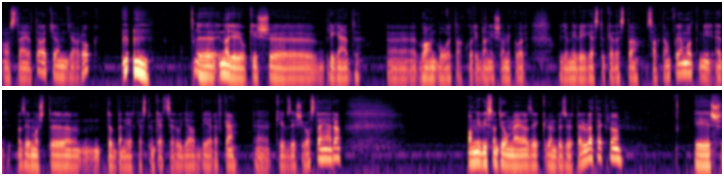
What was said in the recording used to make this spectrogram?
osztálya tartja, ugye a ROK. Nagyon jó kis brigád van, volt akkoriban is, amikor ugye mi végeztük el ezt a szaktanfolyamot. Mi azért most többen érkeztünk egyszer ugye a BRFK képzési osztályára, ami viszont jó megy azért különböző területekről, és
